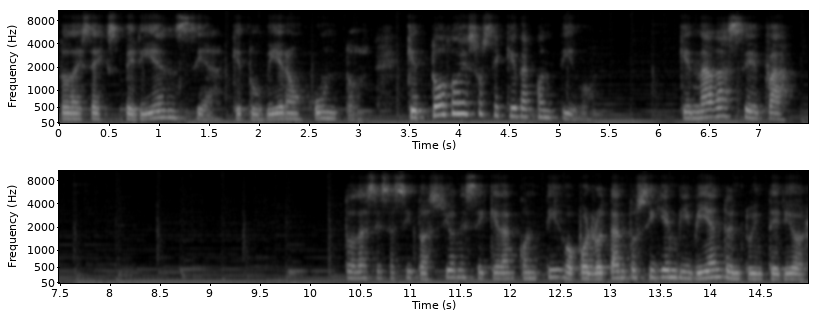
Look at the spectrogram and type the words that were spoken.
toda esa experiencia que tuvieron juntos, que todo eso se queda contigo, que nada se va. Todas esas situaciones se quedan contigo, por lo tanto siguen viviendo en tu interior.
